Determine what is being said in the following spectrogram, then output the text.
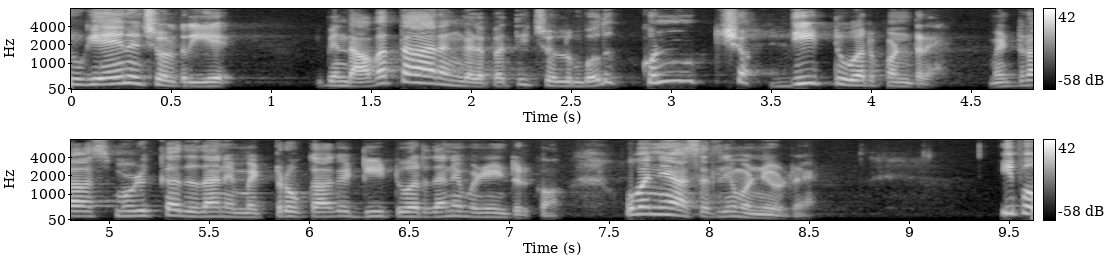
யுகேன்னு சொல்றியே. இப்போ இந்த அவதாரங்களை பத்தி சொல்லும்போது கொஞ்சம் டீட்டுவர் பண்றேன். மெட்ராஸ் முழுக்க அதுதானே மெட்ரோக்காக டீட்டுவர் தானே பண்ணிட்டு இருக்கோம். உபன்யாசத்துலயும் பண்ணி விடுறேன் இப்போ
